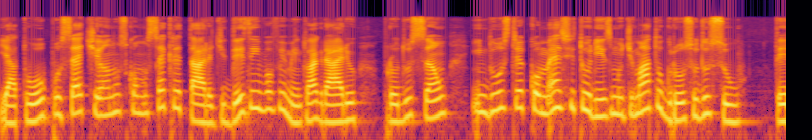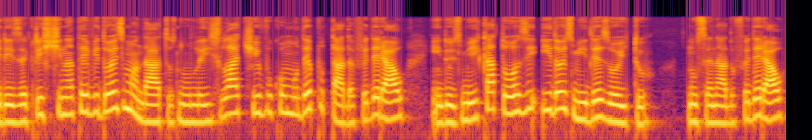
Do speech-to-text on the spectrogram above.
e atuou por sete anos como secretária de Desenvolvimento Agrário, Produção, Indústria, Comércio e Turismo de Mato Grosso do Sul. Tereza Cristina teve dois mandatos no Legislativo como deputada federal em 2014 e 2018. No Senado Federal,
